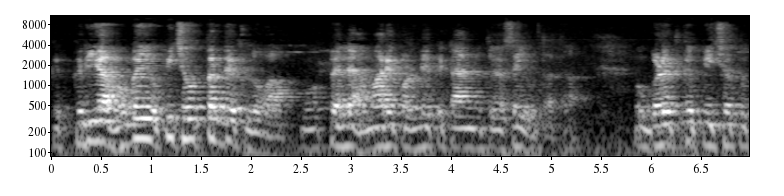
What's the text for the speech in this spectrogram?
कि क्रिया हो गई और पीछे उत्तर देख लो आप। वो पहले हमारे पढ़ने के टाइम में तो ऐसा ही होता था। वो गणित के पीछे कुछ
